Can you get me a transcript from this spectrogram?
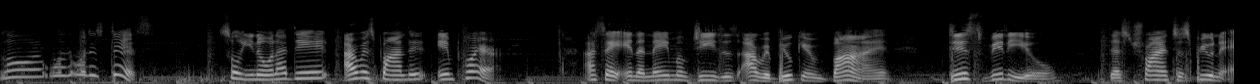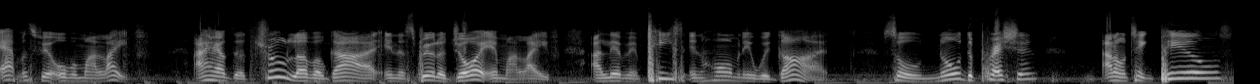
Lord, what, what is this? So you know what I did? I responded in prayer. I say, in the name of Jesus, I rebuke and bind this video that's trying to spew in the atmosphere over my life. I have the true love of God and the spirit of joy in my life. I live in peace and harmony with God. So, no depression. I don't take pills.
